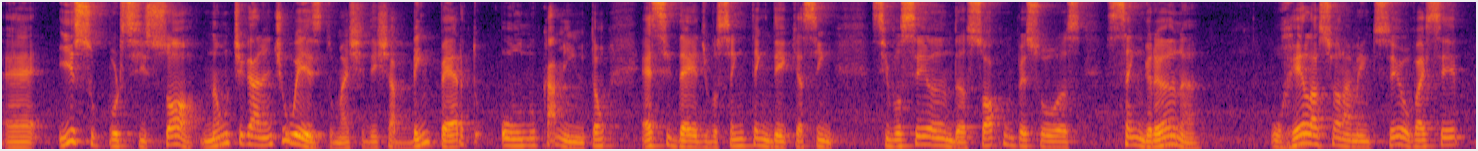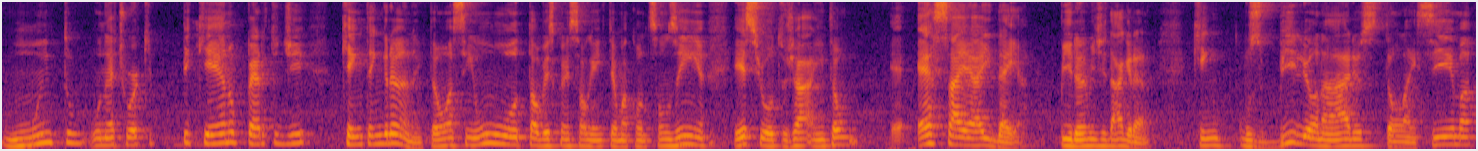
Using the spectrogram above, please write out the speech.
É, isso por si só não te garante o êxito, mas te deixa bem perto ou no caminho. Então, essa ideia de você entender que assim, se você anda só com pessoas sem grana, o relacionamento seu vai ser muito o network pequeno perto de quem tem grana. Então, assim, um ou outro talvez conheça alguém que tem uma condiçãozinha, esse outro já. Então, é, essa é a ideia. Pirâmide da grana quem os bilionários estão lá em cima,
